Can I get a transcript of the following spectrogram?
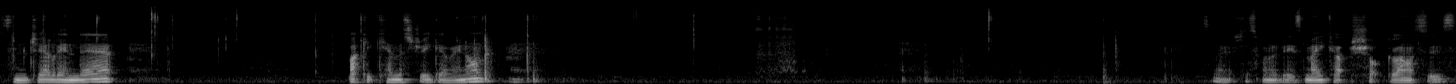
some gel in there bucket chemistry going on. So it's just one of these makeup shot glasses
